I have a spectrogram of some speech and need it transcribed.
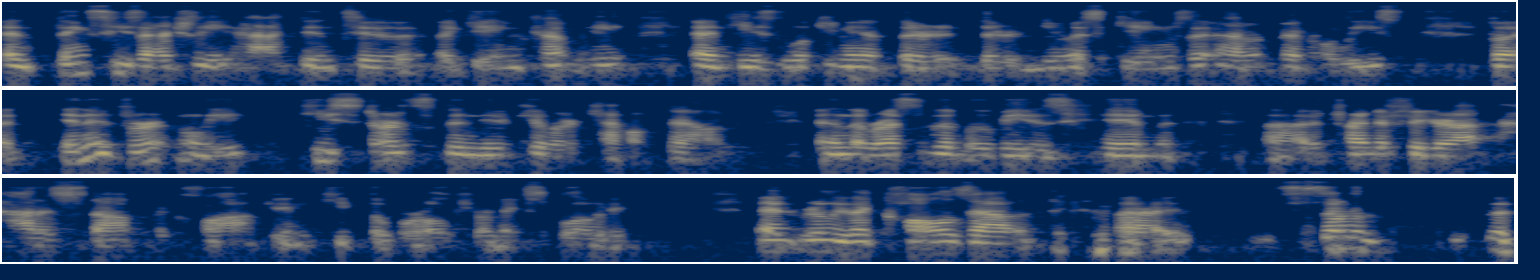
and thinks he's actually hacked into a game company. And he's looking at their, their newest games that haven't been released. But inadvertently, he starts the nuclear countdown and the rest of the movie is him uh, trying to figure out how to stop the clock and keep the world from exploding. And really that calls out uh, some of the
